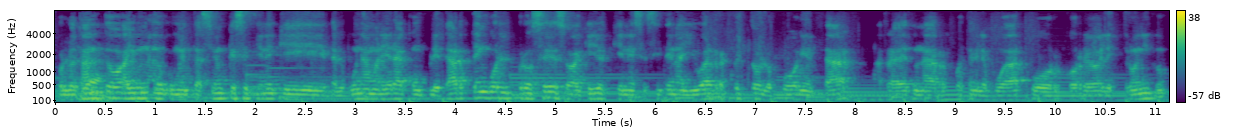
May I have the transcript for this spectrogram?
Por lo tanto, hay una documentación que se tiene que de alguna manera completar. Tengo el proceso, aquellos que necesiten ayuda al respecto los puedo orientar a través de una respuesta que les puedo dar por correo electrónico.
